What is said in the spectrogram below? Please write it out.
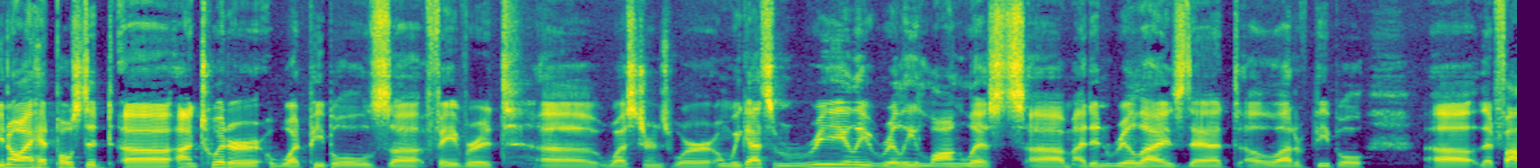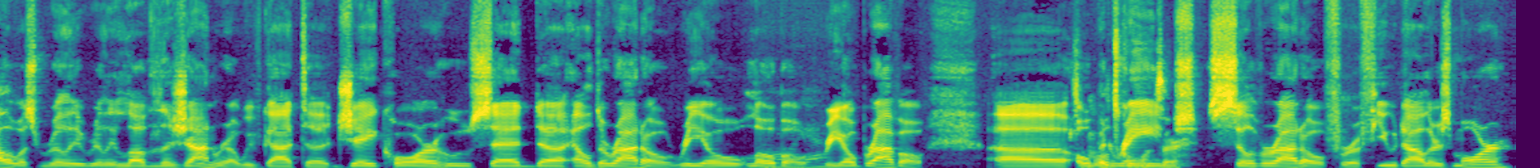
You know, I had posted uh, on Twitter what people's uh, favorite uh, westerns were, and we got some really, really long lists. Um, I didn't realize that a lot of people uh, that follow us really, really love the genre. We've got uh, Jay Core who said uh, El Dorado, Rio Lobo, Oh, yeah. Rio Bravo, uh, Open old ones. Range, Silverado for a few dollars more.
